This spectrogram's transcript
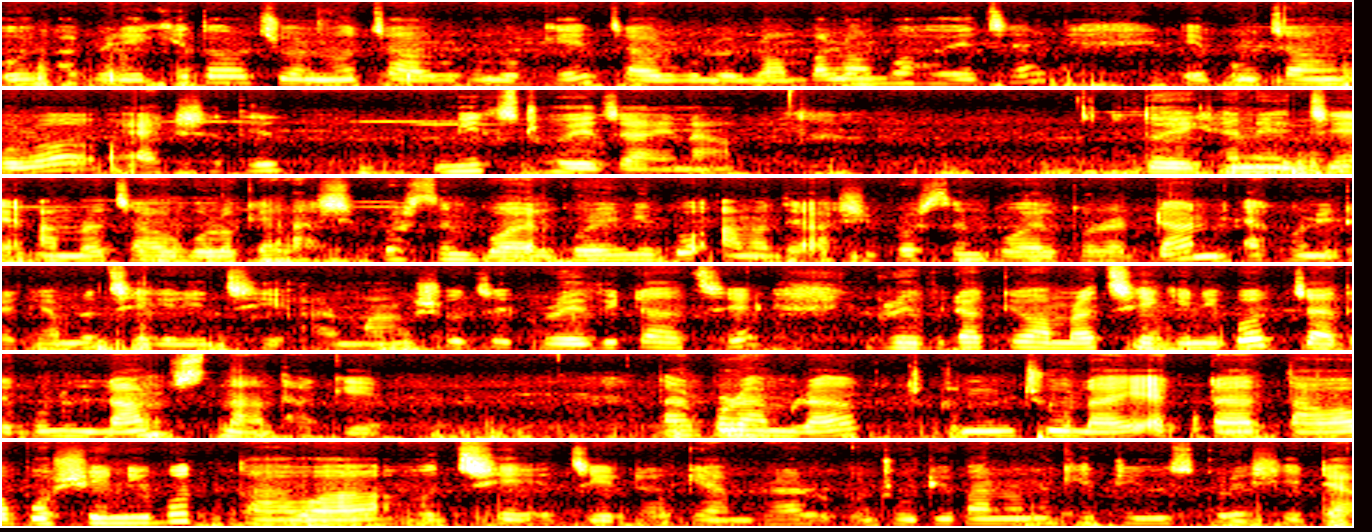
ওইভাবে রেখে দেওয়ার জন্য চাউলগুলোকে, চাউলগুলো লম্বা লম্বা হয়ে যায় এবং চাউলগুলো একসাথে মিক্সড হয়ে যায় না। তো এখানে যে আমরা চাউলগুলোকে আশি পার্সেন্ট বয়েল করে নিব, আমাদের আশি পার্সেন্ট বয়েল করার ডান এখন এটাকে আমরা ছেঁকে নিচ্ছি। আর মাংস যে গ্রেভিটা আছে গ্রেভিটাকেও আমরা ছেঁকে নিব যাতে কোনো লাম্পস না থাকে। তারপর আমরা চুলায় একটা তাওয়া বসিয়ে নিব। তাওয়া হচ্ছে যেটাকে আমরা রুটি বানানোর ক্ষেত্রে ইউজ করি, সেটা।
